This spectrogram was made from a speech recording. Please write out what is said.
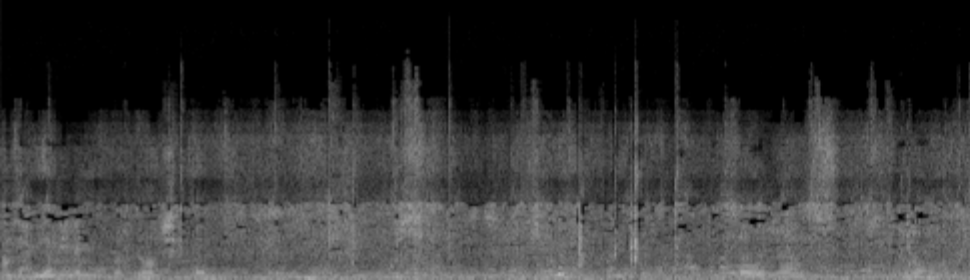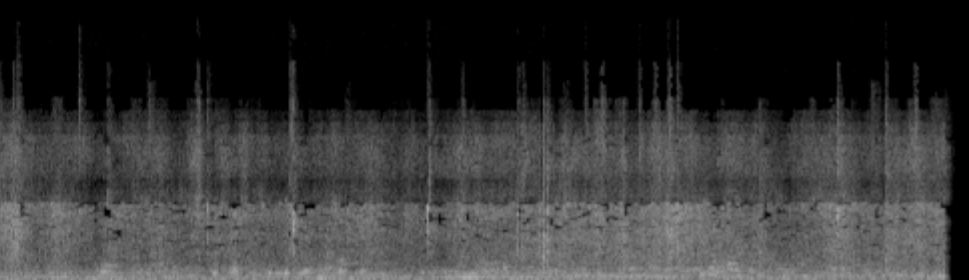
خمسة يمين لم اختهمش soldiers. No. No.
